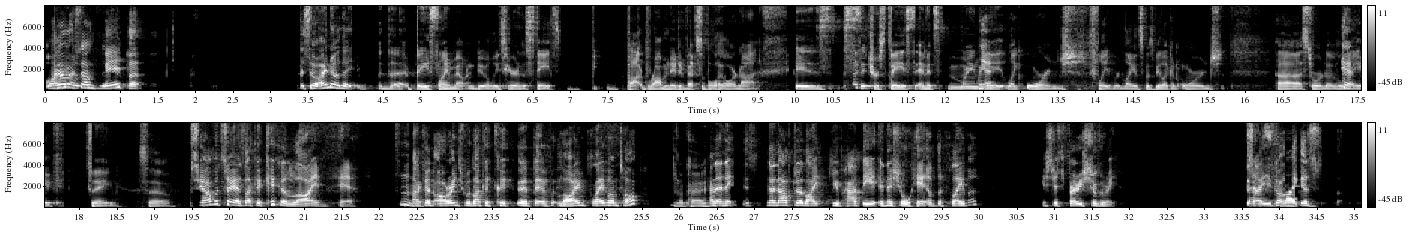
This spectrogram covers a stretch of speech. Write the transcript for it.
Well, I know that sounds weird, but So I know that the baseline Mountain Dew, at least here in the states, brominated vegetable oil or not, is citrus based and it's mainly like orange flavored. Like it's supposed to be like an orange uh sort of Yeah. like thing. So see, I would say it's like a kick of lime here, hmm, like an orange with like a, kick, a bit of lime flavor on top, okay. and then it, it's then after like you've had the initial hit of the flavor, it's just very sugary. so you've got like a,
